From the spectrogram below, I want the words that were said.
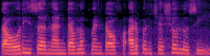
the origin and development of urban sociology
